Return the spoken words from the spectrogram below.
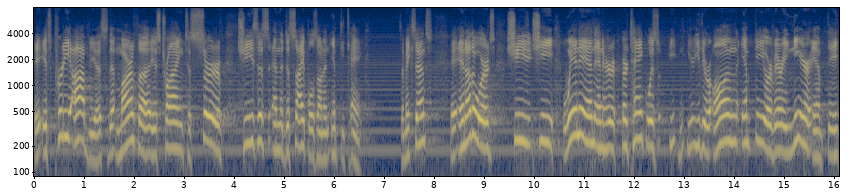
It's pretty obvious that Martha is trying to serve Jesus and the disciples on an empty tank. Does that make sense? In other words, she, she went in and her, her tank was either on empty or very near empty.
